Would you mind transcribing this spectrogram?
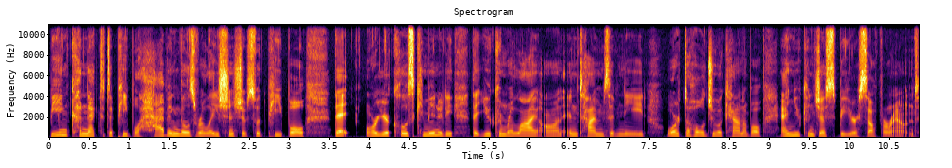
being connected to people, having those relationships with people that or your close community that you can rely on in times of need or to hold you accountable, and you can just be yourself around.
